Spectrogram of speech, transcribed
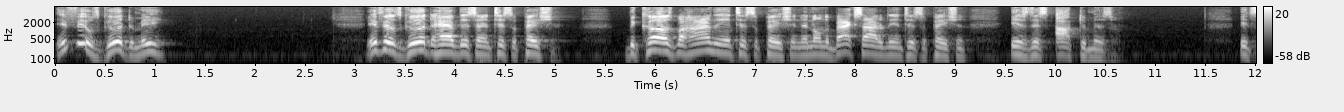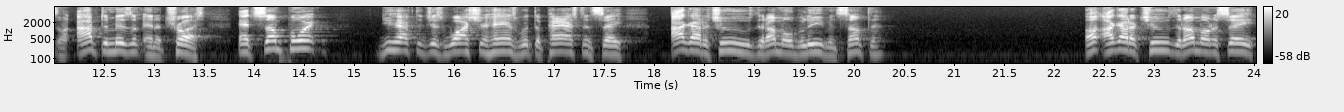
It feels good to me. It feels good to have this anticipation because behind the anticipation and on the backside of the anticipation is this optimism. It's an optimism and a trust at some point, you have to just wash your hands with the past and say, I got to choose that I'm going to believe in something. Uh, I got to choose that I'm going to say,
